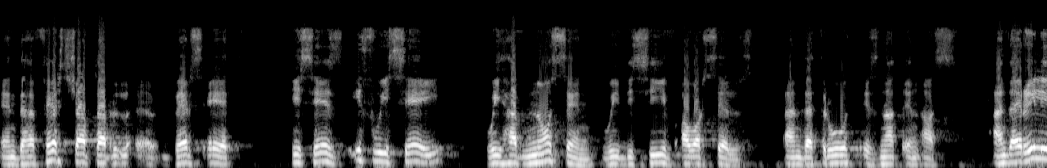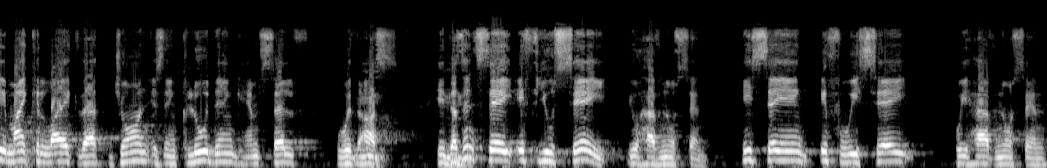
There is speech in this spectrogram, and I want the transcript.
in the first chapter, uh, verse 8, he says, If we say we have no sin, we deceive ourselves, and the truth is not in us. And I really, Michael, like that John is including himself with us. He doesn't say, if you say you have no sin. He's saying, if we say we have no sin,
